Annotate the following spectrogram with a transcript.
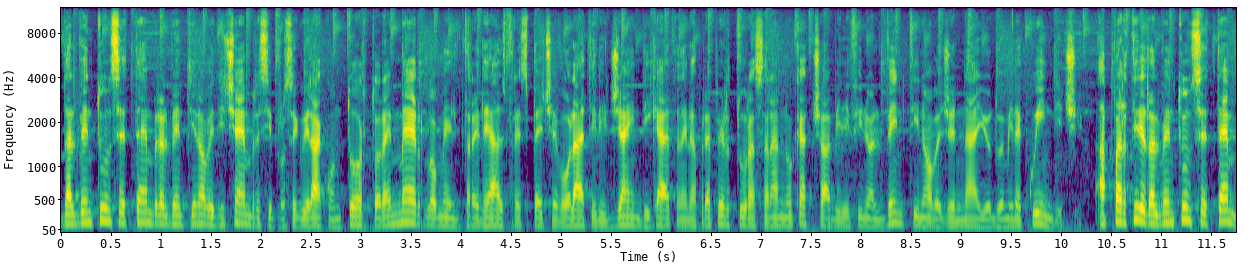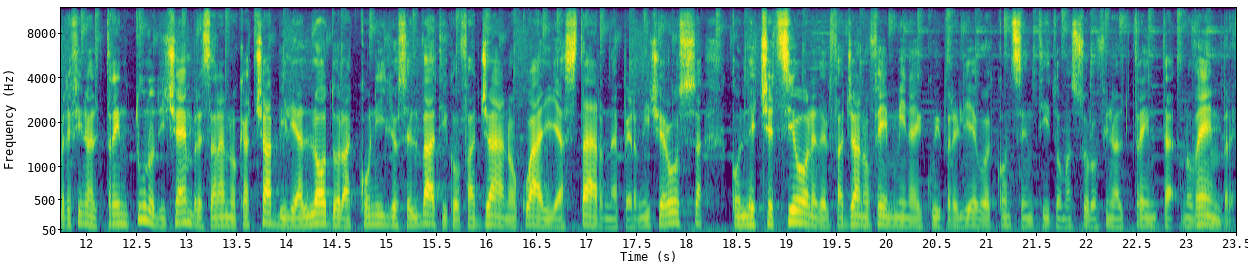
Dal 21 settembre al 29 dicembre si proseguirà con tortora e merlo, mentre le altre specie volatili già indicate nella preapertura saranno cacciabili fino al 29 gennaio 2015. A partire dal 21 settembre fino al 31 dicembre saranno cacciabili allodola, coniglio selvatico, fagiano, quaglia, starna, pernice rossa, con l'eccezione del fagiano femmina il cui prelievo è consentito ma solo fino al 30 novembre.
